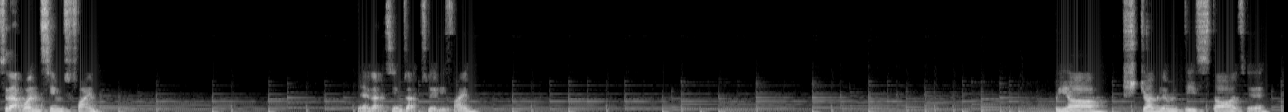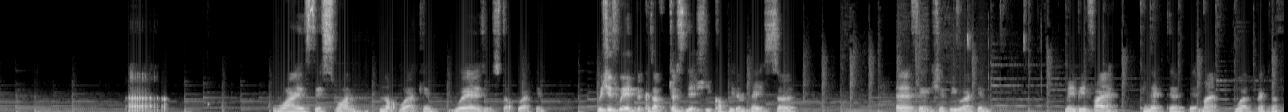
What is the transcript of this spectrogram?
So that one seems fine. Yeah, that seems absolutely fine. We are struggling with these stars here. Uh, why is this one not working? Where is it stopped working? Which is weird because I've just literally copied and pasted, so everything should be working. Maybe if I connect it, it might work better.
